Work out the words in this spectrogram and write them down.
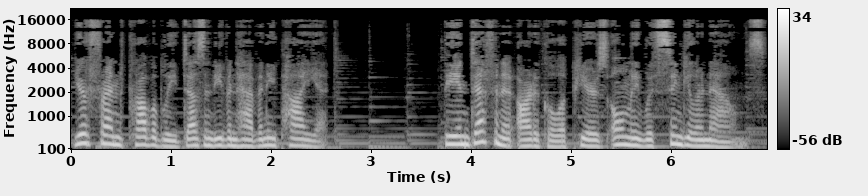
Your friend probably doesn't even have any pie yet. The indefinite article appears only with singular nouns.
